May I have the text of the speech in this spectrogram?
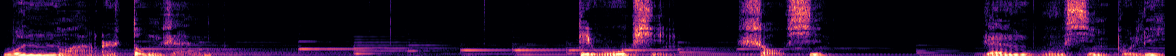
温暖而动人。”第五品，守信。人无信不立。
